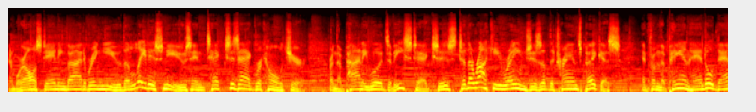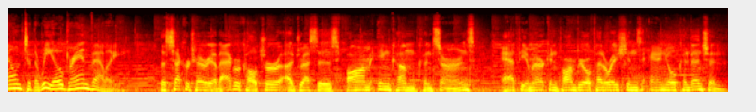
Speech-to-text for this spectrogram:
And we're all standing by to bring you the latest news in Texas agriculture, from the piney woods of East Texas to the rocky ranges of the Trans Pecos, and from the Panhandle down to the Rio Grande Valley. The Secretary of Agriculture addresses farm income concerns at the American Farm Bureau Federation's annual convention.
